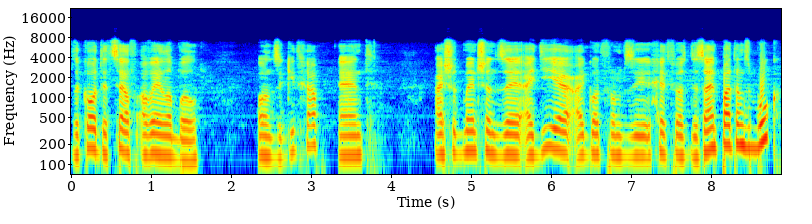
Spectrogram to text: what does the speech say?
The code itself available on the github. And I should mention the idea I got from the head first design patterns book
